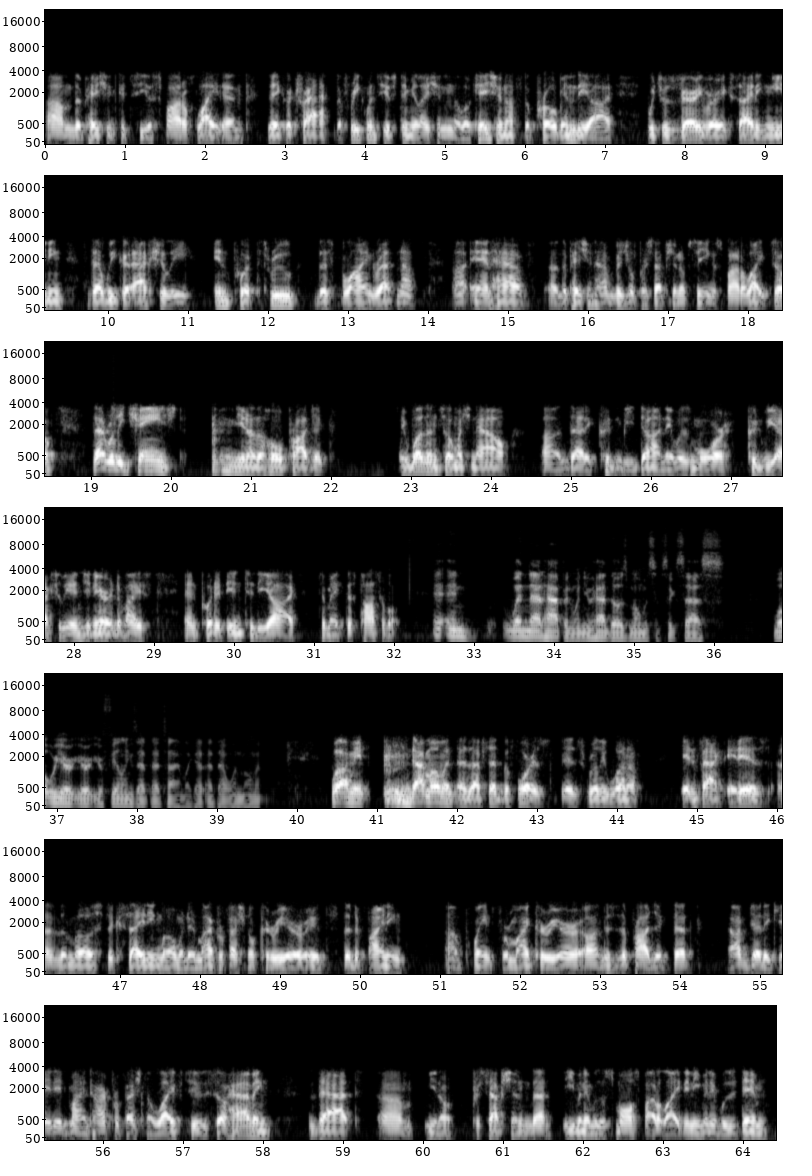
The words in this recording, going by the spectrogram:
um, the patient could see a spot of light and they could track the frequency of stimulation and the location of the probe in the eye, which was very, very exciting, meaning that we could actually input through this blind retina uh, and have uh, the patient have visual perception of seeing a spot of light. So that really changed, you know, the whole project. It wasn't so much now uh, that it couldn't be done. It was more, could we actually engineer a device and put it into the eye to make this possible? And, and when that happened, when you had those moments of success, what were your, your, your feelings at that time, like at, at that one moment? Well, I mean, that moment, as I've said before, is is really one of, in fact, it is uh, the most exciting moment in my professional career. It's the defining uh, point for my career. Uh, this is a project that I've dedicated my entire professional life to. So having that, um, you know, perception that even if it was a small spot of light and even if it was dim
